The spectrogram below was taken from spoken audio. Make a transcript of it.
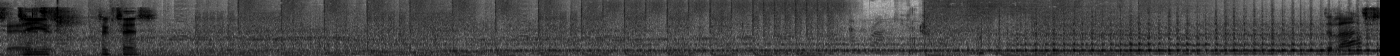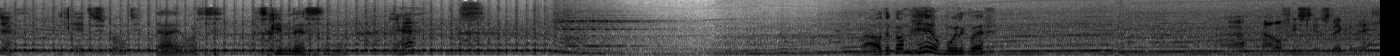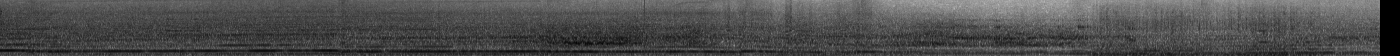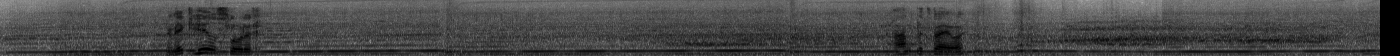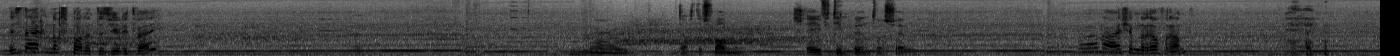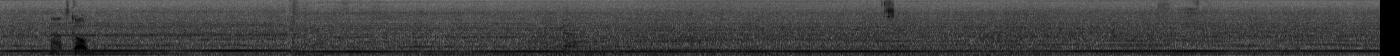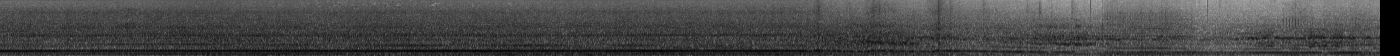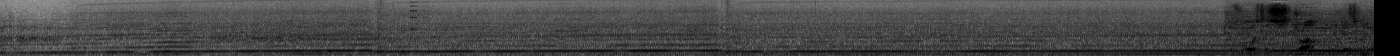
Succes. Succes. De laatste. Vergeet de sport. Ja jongens, geschiedenis. Ja? De auto kwam heel moeilijk weg. Ja, de Alf is dus lekker weg. Heel slordig. We gaan met twee hoor. Is het eigenlijk nog spannend tussen jullie twee? Nou, ik dacht iets van 17 punten of zo. Oh, nou, als je hem eraf ramt. Nou, het kan. Ja. Force is strong in this one.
